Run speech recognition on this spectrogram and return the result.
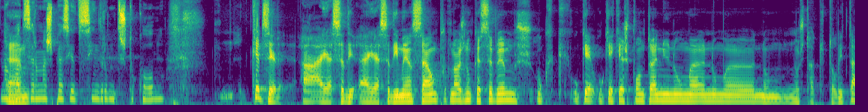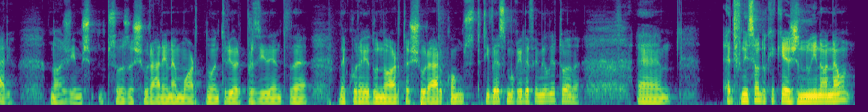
Não um, pode ser uma espécie de síndrome de Estocolmo? Quer dizer, há essa, há essa dimensão porque nós nunca sabemos o que, o que, é, o que é que é espontâneo numa, numa, num, num Estado totalitário. Nós vimos pessoas a chorarem na morte do anterior presidente da, da Coreia do Norte, a chorar como se tivesse morrido a família toda. Um, a definição do que é, é genuíno ou não,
